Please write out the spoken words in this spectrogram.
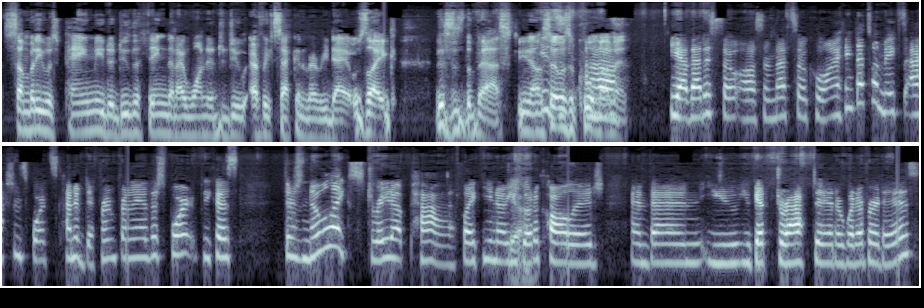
somebody was paying me to do the thing that I wanted to do every second of every day. It was like this is the best, you know. It's, so it was a cool uh, moment. Yeah, that is so awesome. That's so cool. And I think that's what makes action sports kind of different from any other sport because there's no like straight up path. Like, you know, you yeah. go to college and then you you get drafted or whatever it is.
